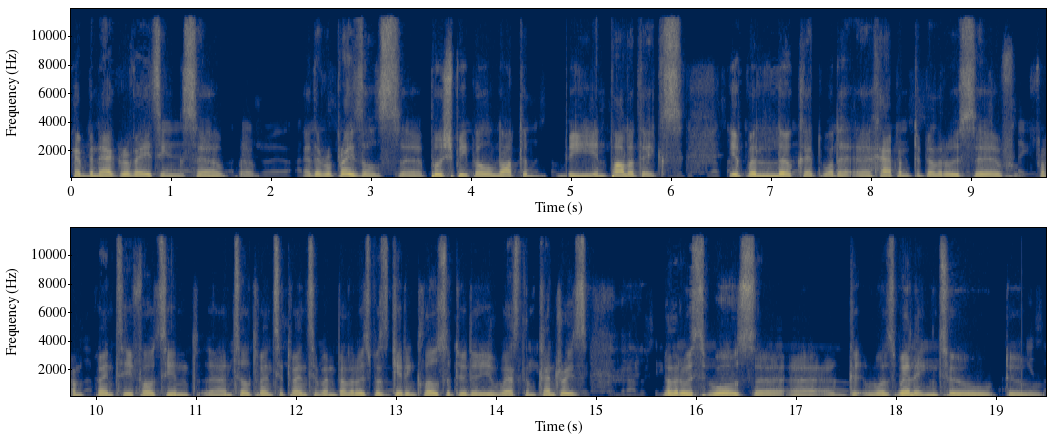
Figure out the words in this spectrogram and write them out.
have been aggravating, so the reprisals push people not to be in politics. If we look at what uh, happened to Belarus uh, from 2014 uh, until 2020, when Belarus was getting closer to the Western countries, Belarus was uh, uh, was willing to to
